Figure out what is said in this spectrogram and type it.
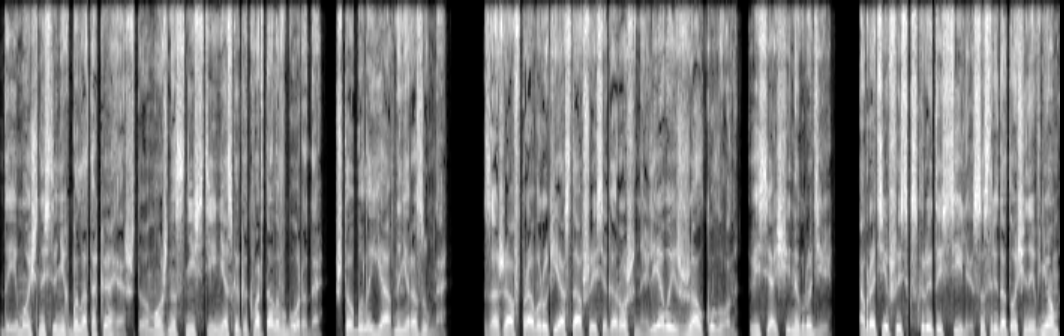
да и мощность у них была такая, что можно снести несколько кварталов города, что было явно неразумно. Зажав в правой руке оставшиеся горошины, левой сжал кулон, висящий на груди. Обратившись к скрытой силе, сосредоточенной в нем,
